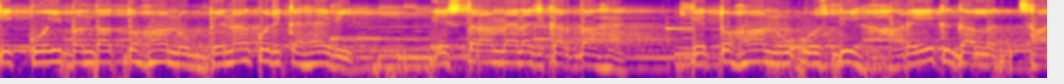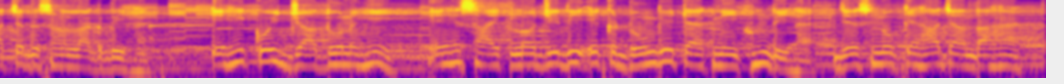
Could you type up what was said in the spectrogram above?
ਕਿ ਕੋਈ ਬੰਦਾ ਤੁਹਾਨੂੰ ਬਿਨਾਂ ਕੁਝ ਕਹੇ ਵੀ ਇਸ ਤਰ੍ਹਾਂ ਮੈਨੇਜ ਕਰਦਾ ਹੈ? ਕਿ ਤੁਹਾਨੂੰ ਉਸ ਦੀ ਹਰੇਕ ਗੱਲ ਸੱਚ ਦਿਸਣ ਲੱਗਦੀ ਹੈ। ਇਹ ਕੋਈ ਜਾਦੂ ਨਹੀਂ। ਇਹ ਸਾਈਕੋਲੋਜੀ ਦੀ ਇੱਕ ਡੂੰਘੀ ਟੈਕਨੀਕ ਹੁੰਦੀ ਹੈ, ਜਿਸ ਨੂੰ ਕਿਹਾ ਜਾਂਦਾ ਹੈ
